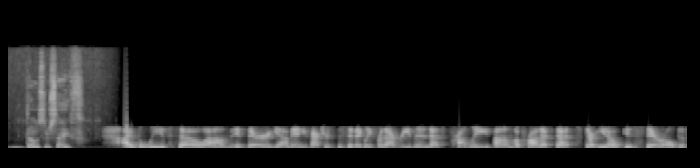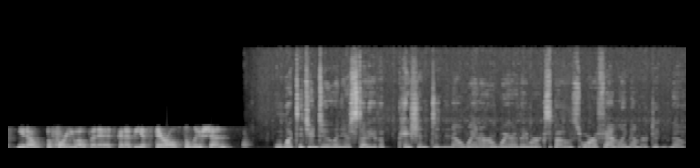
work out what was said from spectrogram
those are safe? I believe so. Um, if they're yeah manufactured specifically for that reason, that's probably um, a product that you know is sterile. You know before you open it, it's going to be a sterile solution. What did you do in your study if a patient didn't know when or where they were exposed, or a family member didn't know?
